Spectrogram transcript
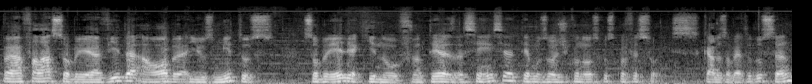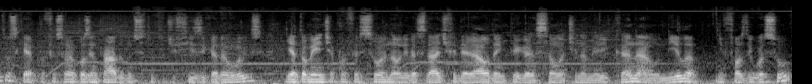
para falar sobre a vida, a obra e os mitos Sobre ele, aqui no Fronteiras da Ciência, temos hoje conosco os professores. Carlos Alberto dos Santos, que é professor aposentado no Instituto de Física da URGS e atualmente é professor na Universidade Federal da Integração Latino-Americana, a UNILA, em Foz do Iguaçu,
